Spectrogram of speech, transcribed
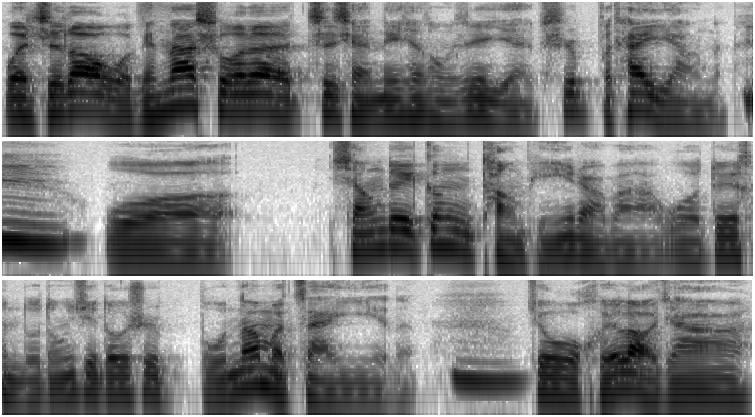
我知道，我跟他说的之前那些同事也是不太一样的。嗯，我相对更躺平一点吧，我对很多东西都是不那么在意的。嗯，就我回老家，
